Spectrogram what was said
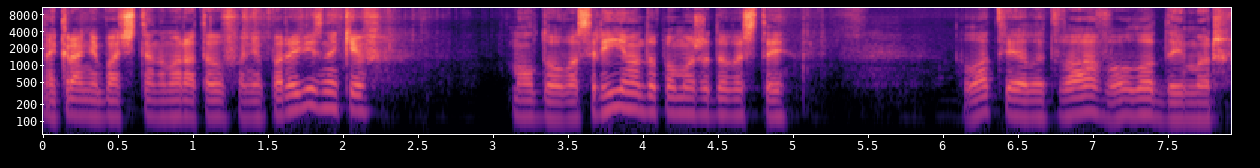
На екрані бачите номера телефонів перевізників. Молдова Сергій вам допоможе довести. Латвія, Литва, Володимир.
